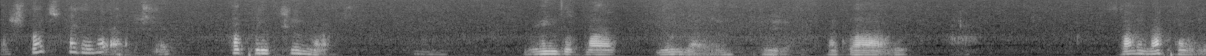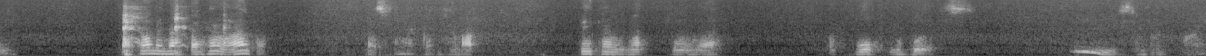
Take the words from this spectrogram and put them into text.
And she works quite a lot actually. Probably too much. Need of my, know, Yeah. like wow. It's not enough for me. It's not enough for her either. That's why I've got to up. We're going up for uh, a walk in the woods. Hmm, sounds like fun.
